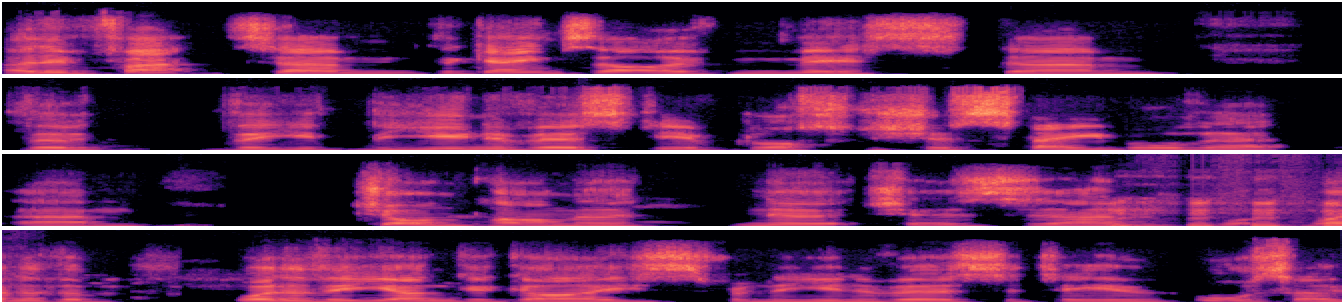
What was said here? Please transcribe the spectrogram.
and in fact, um, the games that I've missed, um, the the the University of Gloucestershire stable that um, John Palmer nurtures, um, one of the one of the younger guys from the university who also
